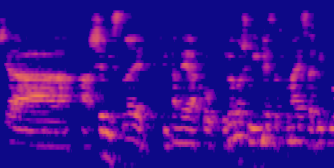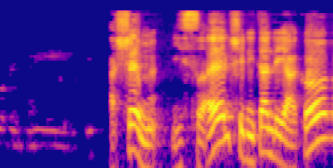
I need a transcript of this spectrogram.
כשהשם ישראל שניתן ליעקב, זה לא אומר שהוא אימץ התכונה עשווית באופן אמיתי? השם ישראל שניתן ליעקב,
